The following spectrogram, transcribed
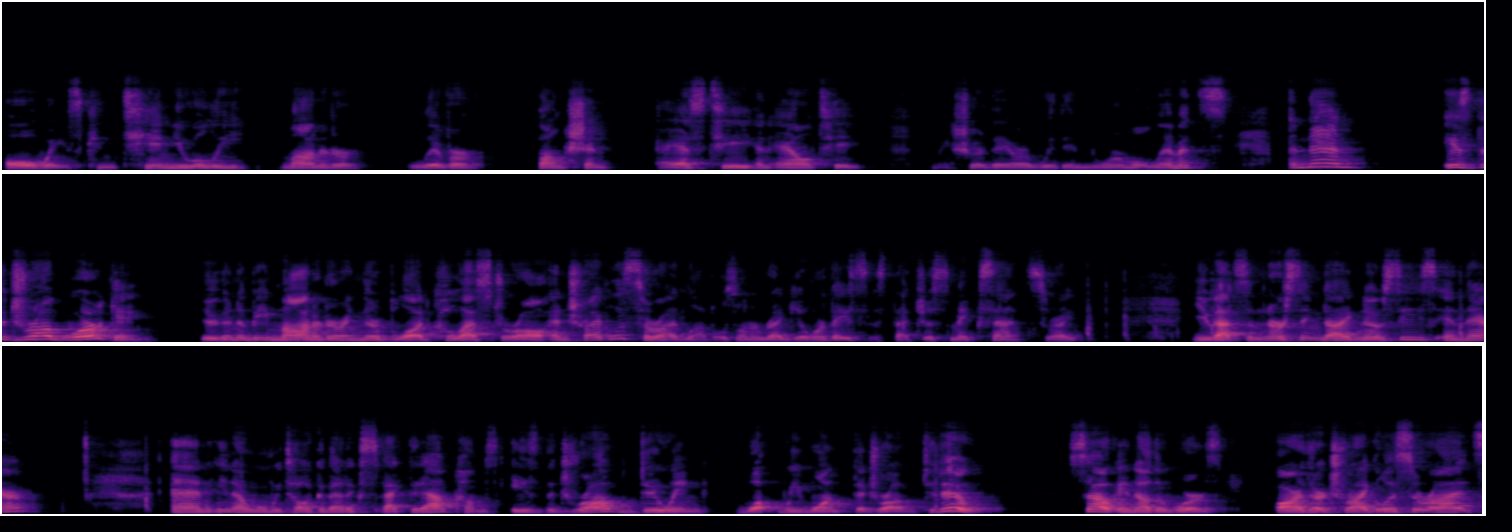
always continually monitor liver function, AST and ALT, to make sure they are within normal limits. And then, is the drug working? You're going to be monitoring their blood cholesterol and triglyceride levels on a regular basis. That just makes sense, right? You got some nursing diagnoses in there. And, you know, when we talk about expected outcomes, is the drug doing what we want the drug to do? So, in other words, are their triglycerides,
